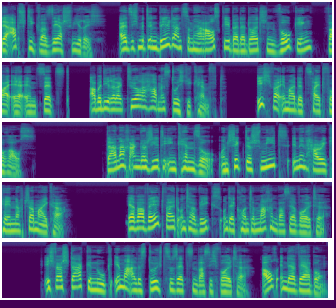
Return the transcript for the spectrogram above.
Der Abstieg war sehr schwierig. Als ich mit den Bildern zum Herausgeber der deutschen Vogue ging, war er entsetzt. Aber die Redakteure haben es durchgekämpft. Ich war immer der Zeit voraus. Danach engagierte ihn Kenzo und schickte Schmid in den Hurricane nach Jamaika. Er war weltweit unterwegs und er konnte machen, was er wollte. Ich war stark genug, immer alles durchzusetzen, was ich wollte, auch in der Werbung.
